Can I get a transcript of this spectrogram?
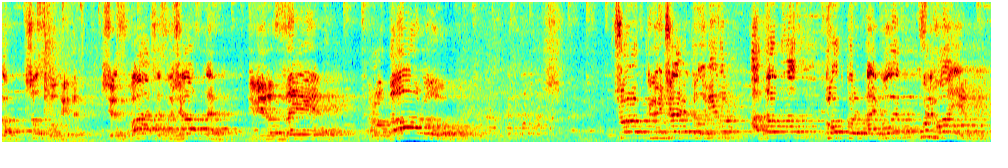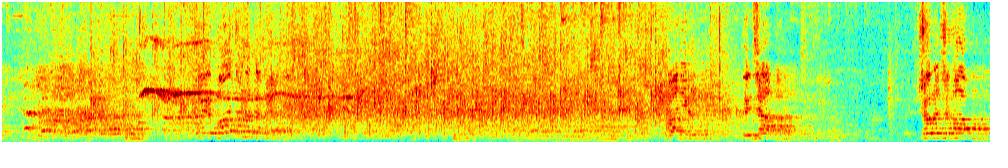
ви, що слухаєте? Щось ваше, сучасне, вірази, родару. Вчора включаю телевізор, а там у нас доктор Айболит кульгає. Ви бачили таке? Пані Тетяна, вчора читав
